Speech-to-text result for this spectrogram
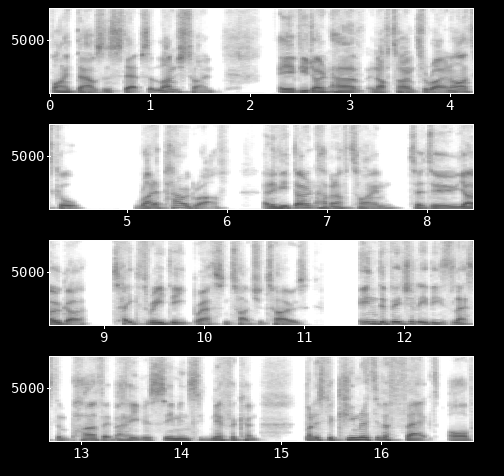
5,000 steps at lunchtime. If you don't have enough time to write an article, write a paragraph. And if you don't have enough time to do yoga, take three deep breaths and touch your toes. Individually, these less than perfect behaviors seem insignificant, but it's the cumulative effect of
